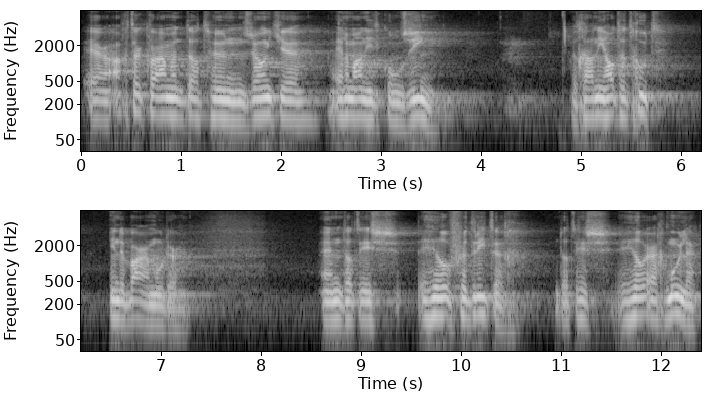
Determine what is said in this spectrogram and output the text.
erachter kwamen dat hun zoontje helemaal niet kon zien. Het gaat niet altijd goed in de baarmoeder. En dat is heel verdrietig. Dat is heel erg moeilijk.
